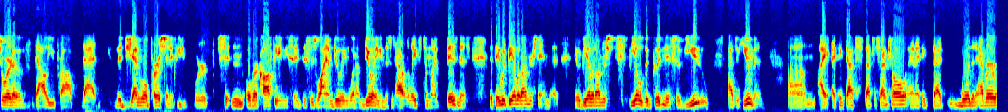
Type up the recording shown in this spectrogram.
sort of value prop that the general person, if you were sitting over a coffee and you said, "This is why I'm doing what I'm doing, and this is how it relates to my business," that they would be able to understand it. They would be able to under- feel the goodness of you as a human. Um, I, I, think that's that's essential, and I think that more than ever,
